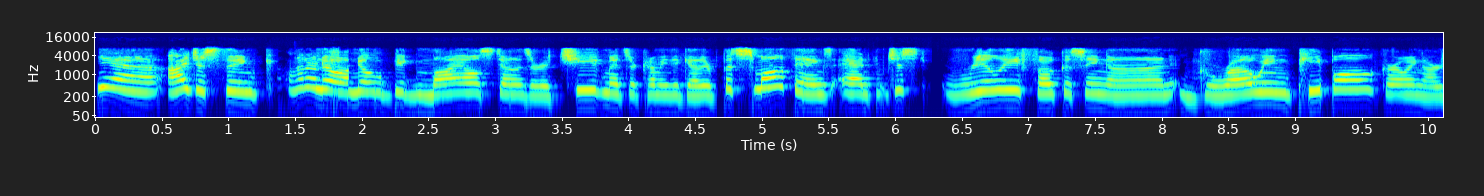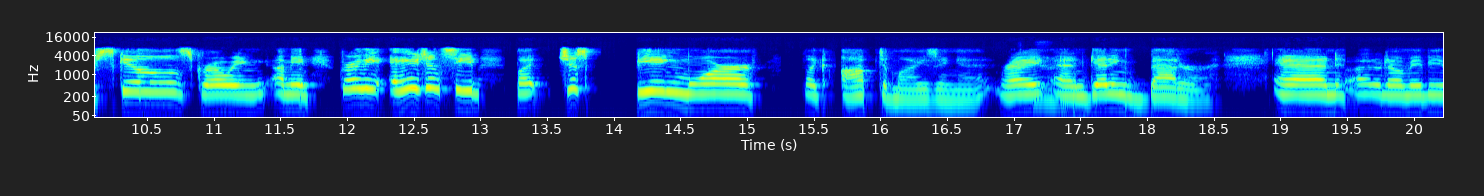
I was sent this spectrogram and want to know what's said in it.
Yeah, I just think, I don't know, no big milestones or achievements are coming together, but small things and just really focusing on growing people, growing our skills, growing, I mean, growing the agency, but just being more like optimizing it, right? Yeah. And getting better. And I don't know, maybe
